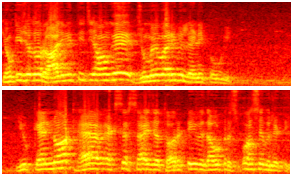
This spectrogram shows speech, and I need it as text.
ਕਿਉਂਕਿ ਜਦੋਂ ਰਾਜਨੀਤੀ 'ਚ ਆਓਗੇ, ਜ਼ਿੰਮੇਵਾਰੀ ਵੀ ਲੈਣੀ ਪਊਗੀ। You can not have exercise authority without responsibility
